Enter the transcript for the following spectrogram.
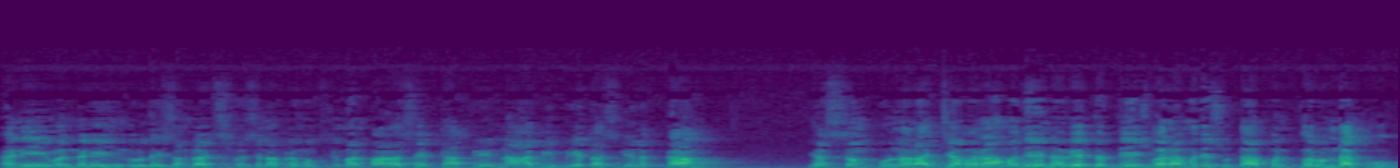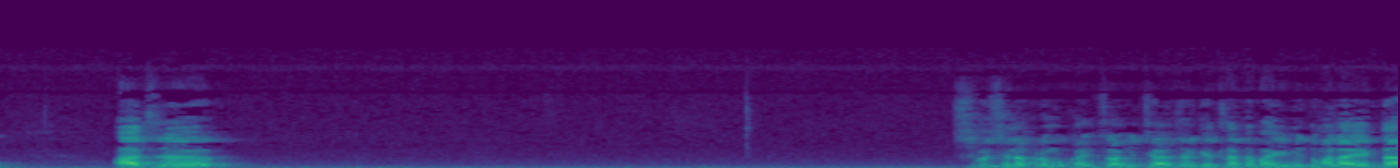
आणि वंदनीय हिंदुदय सम्राट शिवसेना प्रमुख श्रीमान बाळासाहेब ठाकरेंना अभिप्रेत असलेलं काम या संपूर्ण राज्यभरामध्ये नव्हे तर देशभरामध्ये सुद्धा आपण करून दाखवू. आज शिवसेना प्रमुखांचा विचार जर घेतला तर भाई मी तुम्हाला एकदा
